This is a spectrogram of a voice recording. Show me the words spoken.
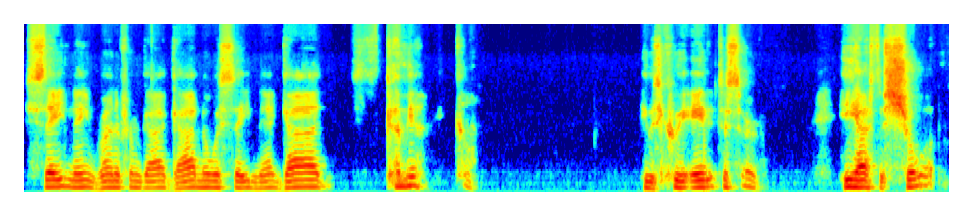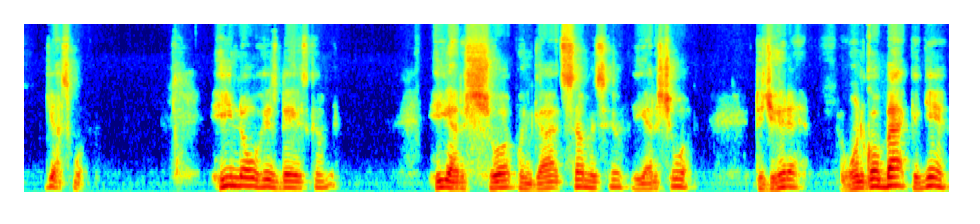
Satan ain't running from God. God knows Satan at. God, come here, come. He was created to serve. He has to show up. Guess what? He know his day is coming. He got to show up when God summons him. He got to show up. Did you hear that? I want to go back again.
